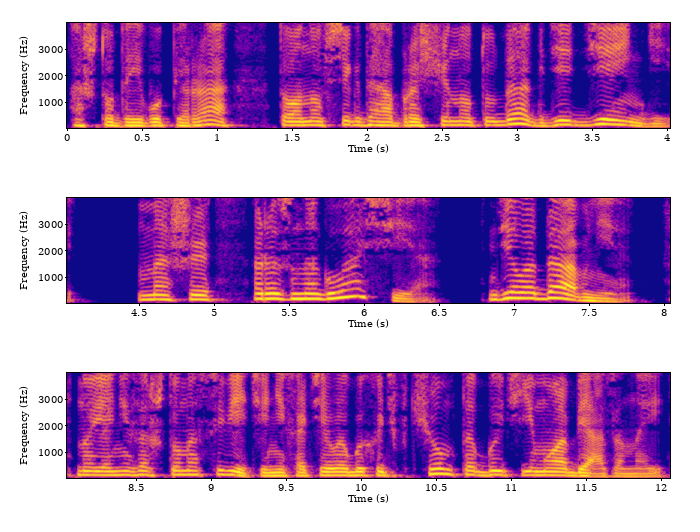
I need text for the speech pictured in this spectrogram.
А что до его пера, то оно всегда обращено туда, где деньги. Наши разногласия — дело давнее, но я ни за что на свете не хотела бы хоть в чем-то быть ему обязанной.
